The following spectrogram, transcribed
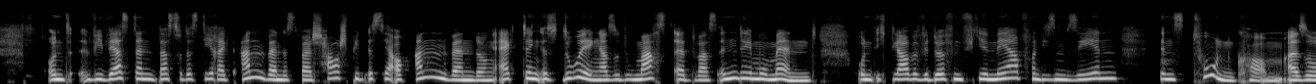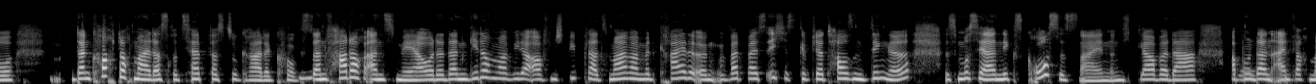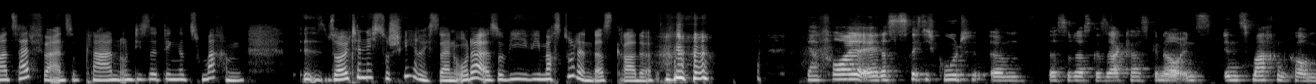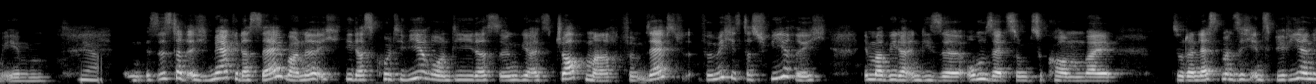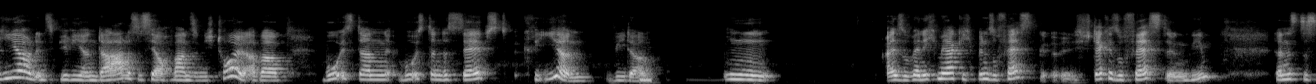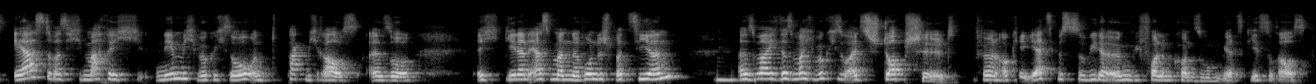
Und wie wäre es denn, dass du das direkt anwendest? Weil Schauspiel ist ja auch Anwendung. Acting is doing. Also du machst etwas in dem Moment. Und ich glaube, wir dürfen viel mehr von diesem Sehen ins Tun kommen. Also dann koch doch mal das Rezept, was du gerade guckst. Dann fahr doch ans Meer oder dann geh doch mal wieder auf den Spielplatz, mal mal mit Kreide irgendwas, was weiß ich. Es gibt ja tausend Dinge. Es muss ja nichts Großes sein. Und ich glaube, da ab und an einfach mal Zeit für einzuplanen und diese Dinge zu machen, äh, sollte nicht so schwierig sein, oder? Also wie, wie machst du denn das gerade? ja, voll, ey, das ist richtig gut. Ähm dass du das gesagt hast, genau, ins, ins Machen kommen eben. Ja. Es ist halt, ich merke das selber, ne? ich, die das kultiviere und die das irgendwie als Job macht. Für, selbst für mich ist das schwierig, immer wieder in diese Umsetzung zu kommen, weil so, dann lässt man sich inspirieren hier und inspirieren da. Das ist ja auch wahnsinnig toll, aber wo ist dann, wo ist dann das Selbstkreieren wieder? Mhm. Also, wenn ich merke, ich bin so fest, ich stecke so fest irgendwie, dann ist das Erste, was ich mache, ich nehme mich wirklich so und pack mich raus. Also ich gehe dann erstmal eine Runde spazieren. Mhm. Also mache ich, das mache ich wirklich so als Stoppschild für, okay, jetzt bist du wieder irgendwie voll im Konsum, jetzt gehst du raus.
